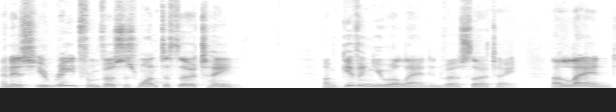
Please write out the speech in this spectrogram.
And as you read from verses 1 to 13, I'm giving you a land in verse 13, a land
